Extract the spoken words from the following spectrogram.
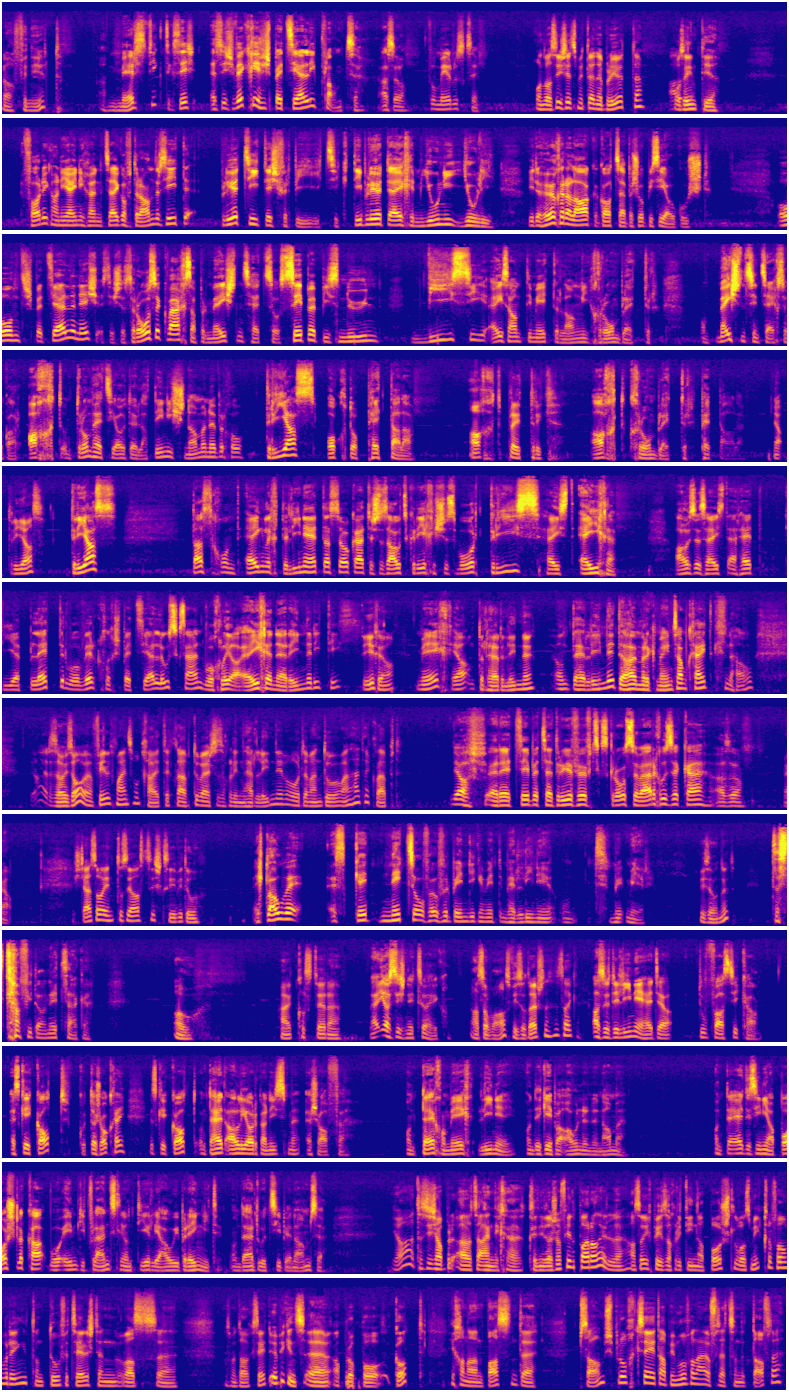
Raffiniert. Ah, Merci. Du siehst, es ist wirklich eine spezielle Pflanze. Also von mir aus gesehen. Und was ist jetzt mit diesen Blüten? Wo Also. sind die? Vorhin konnte ich eigentlich zeigen, auf der anderen Seite, die Blütezeit ist vorbei. Jetzt. Die blüht eigentlich im Juni, Juli. In den höheren Lagen geht es eben schon bis in August. Und das Spezielle ist, es ist ein Rosengewächs, aber meistens hat es so sieben bis neun weisse, 1 cm lange Kronblätter. Und meistens sind es eigentlich sogar acht. Und darum hat sie auch den latinischen Namen bekommen. Trias octopetala. Achtblättrig. Acht Kronblätter, Petalen. Ja. Trias. Trias, das kommt eigentlich, der Linie hat das so gegeben, das ist ein altes griechisches Wort. Tris heisst Eiche. Also das heisst, er hat die Blätter, die wirklich speziell aussehen, die ein bisschen an Eichen erinnern. ist. Ich, ja. Mich, ja. Und der Herr Linne. Und der Herr Linne, da haben wir eine Gemeinsamkeit, genau. Ja, sowieso. ja, Viel Gemeinsamkeit. Ich glaube, du wärst so ein bisschen Herr Linne geworden, wenn du... Wann hat er gelebt? Ja, er hat 1753 das grosse Werk herausgegeben. Also, Ist der so enthusiastisch gewesen wie du? ich glaube, es gibt nicht so viele Verbindungen mit dem Herr Linne und mit mir. Wieso nicht? Das darf ich da nicht sagen. Oh. Heikels Terrain. Nein, ja, es ist nicht so heikel. Also was? Wieso darfst du das nicht sagen? Also die Linie hat ja die Auffassung gehabt, es gibt Gott, gut, das ist okay, es gibt Gott und der hat alle Organismen erschaffen. Und der kommt ich, Linie, und ich gebe allen einen Namen. Und der hatte seine Apostel, gehabt, die ihm die Pflänzchen und Tiere alle bringen. Und er tut sie benamsen. Ja, das ist aber... Also eigentlich äh, sehe ich da schon viele Parallelen. Also ich bin so ein bisschen dein Apostel, der das Mikrofon bringt und du erzählst dann, was, äh, was man da sieht. Übrigens, äh, apropos Gott, ich habe noch einen passenden Psalmspruch gesehen, da beim Auflaufen. Es hat so eine Tafel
